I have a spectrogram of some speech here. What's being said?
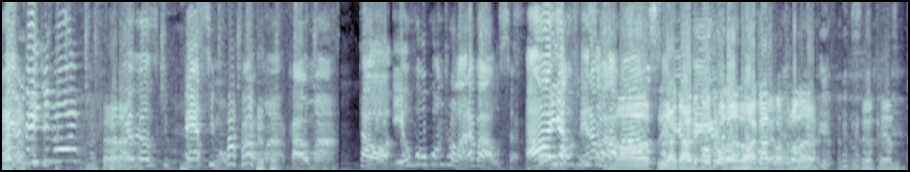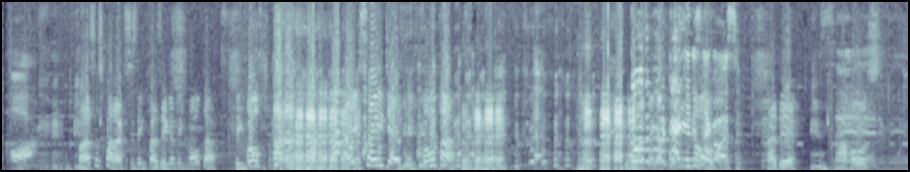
Ai, eu errei de novo. Meu Caraca. Deus, que péssimo. Calma, calma. Tá, ó, eu vou controlar a balsa. Ai, a ver a balsa. Nossa, e a Gabi né? controlando, ó a Gabi controlando. Certeza. Ó, Faça as paradas que vocês têm que fazer que eu tenho que voltar. Tem que voltar. É isso aí, Jazz, tem que voltar. Senão vai pegar vou fogo de nesse novo. negócio. Cadê? Arroz. Sério, meu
